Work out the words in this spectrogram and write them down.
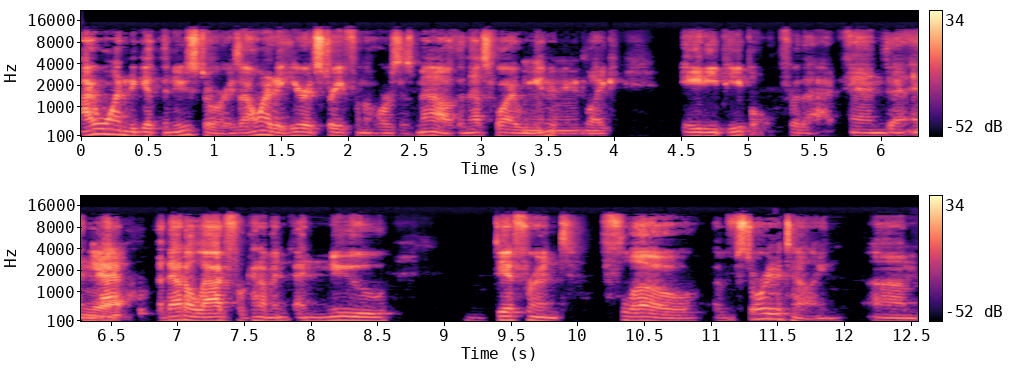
I wanted to get the news stories. I wanted to hear it straight from the horse's mouth, and that's why we mm-hmm. interviewed like 80 people for that, and uh, and yeah. that that allowed for kind of a, a new, different flow of storytelling um,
